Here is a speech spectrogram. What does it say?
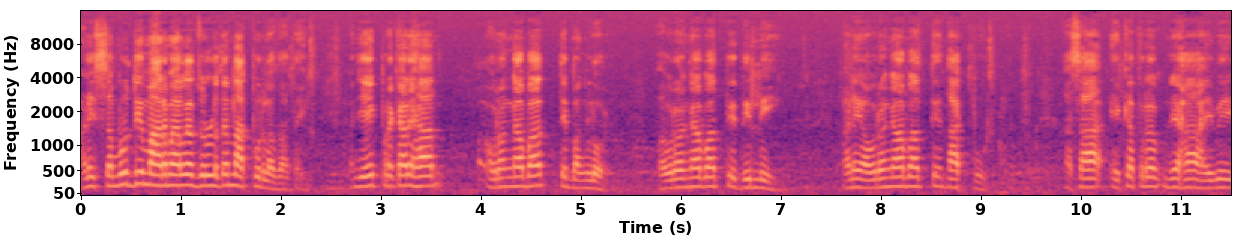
आणि समृद्धी मार्गाला जोडलं तर नागपूरला जाता येईल. म्हणजे एक प्रकारे हा औरंगाबाद ते बंगलोर औरंगाबाद ते दिल्ली आणि औरंगाबाद ते नागपूर असा एकत्र म्हणजे हा हायवे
